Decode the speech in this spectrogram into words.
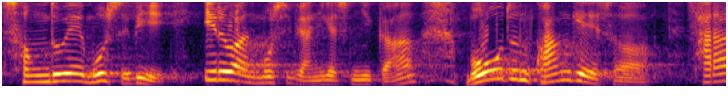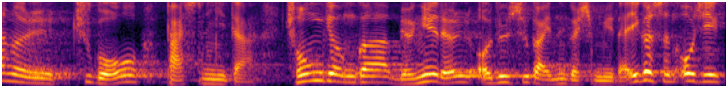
성도의 모습이 이러한 모습이 아니겠습니까? 모든 관계에서 사랑을 주고 받습니다. 존경과 명예를 얻을 수가 있는 것입니다. 이것은 오직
